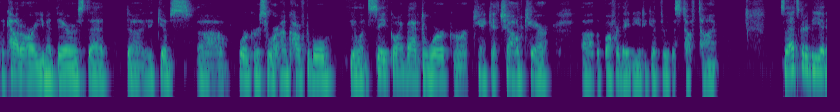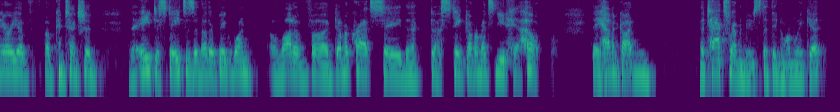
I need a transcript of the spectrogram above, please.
The counter argument there is that uh, it gives uh, workers who are uncomfortable, feel unsafe going back to work, or can't get child care uh, the buffer they need to get through this tough time. So that's going to be an area of, of contention. The aid to states is another big one. A lot of uh, Democrats say that uh, state governments need help. They haven't gotten the tax revenues that they normally get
